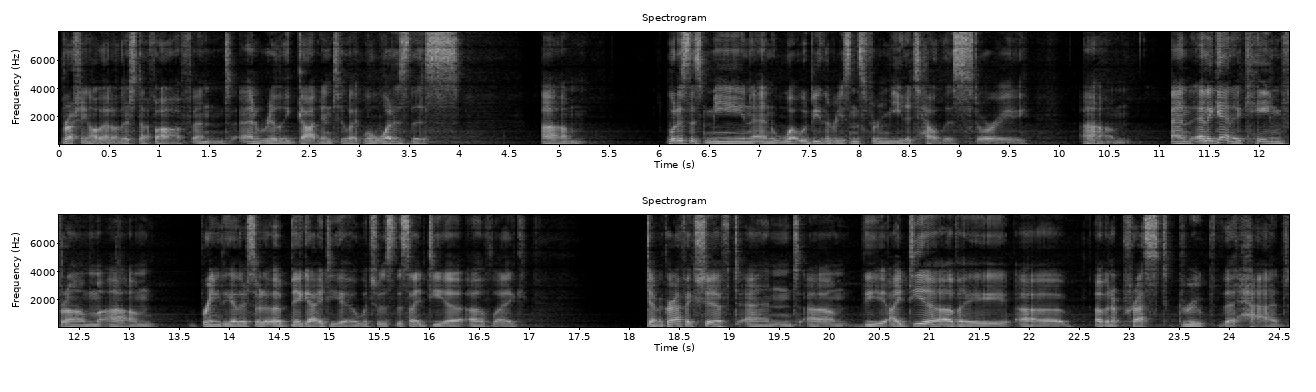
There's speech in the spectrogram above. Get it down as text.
brushing all that other stuff off and and really got into like well what is this um, what does this mean and what would be the reasons for me to tell this story? Um, and and again it came from um, bringing together sort of a big idea which was this idea of like demographic shift and um, the idea of a uh, of an oppressed group that had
